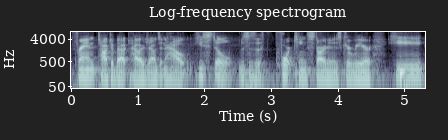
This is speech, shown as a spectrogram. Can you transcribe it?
Fran talked about Tyler Jones and how he's still this is a 14th start in his career. He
